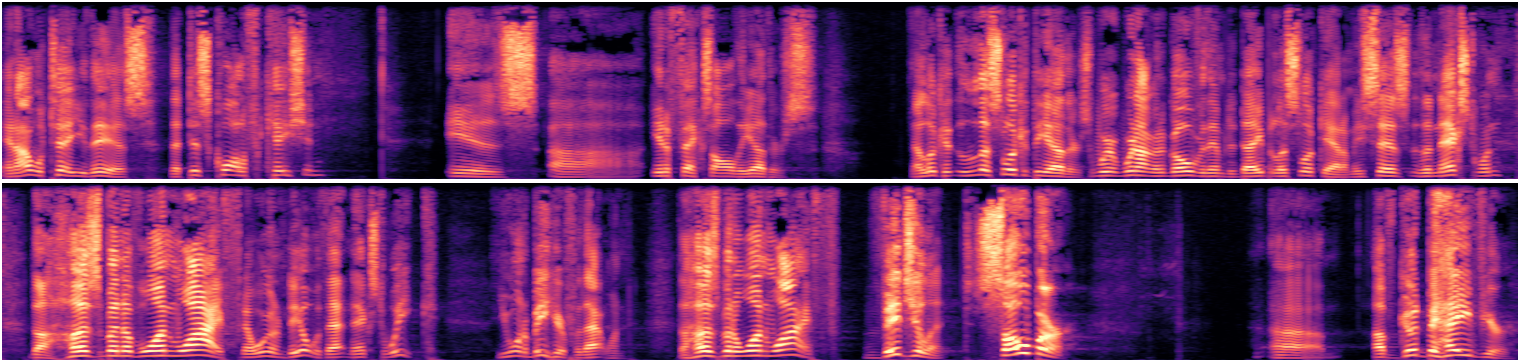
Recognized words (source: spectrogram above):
And I will tell you this that this qualification is, uh, it affects all the others. Now look at let's look at the others. We're, we're not going to go over them today, but let's look at them. He says the next one, the husband of one wife. Now we're going to deal with that next week. You want to be here for that one. The husband of one wife, vigilant, sober, uh, of good behavior,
